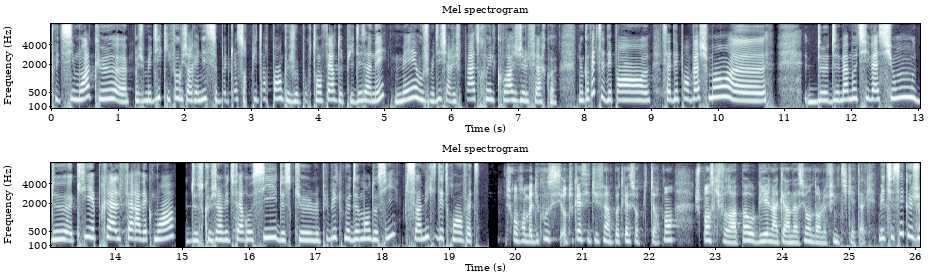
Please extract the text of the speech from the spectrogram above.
plus de six mois que je me dis qu'il faut que j'organise ce podcast sur Peter Pan que je veux pourtant faire depuis des années, mais où je me dis, j'arrive pas à trouver le courage de le faire quoi. Donc en fait, ça dépend, ça dépend vachement de, de ma motivation, de qui est prêt à le faire avec moi, de ce que j'ai envie de faire aussi, de ce que le public me demande aussi. C'est un mix des trois en fait. Je comprends. Bah, du coup, en tout cas, si tu fais un podcast sur Peter Pan, je pense qu'il faudra pas oublier l'incarnation dans le film Tic et Tac. Mais tu sais que je,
